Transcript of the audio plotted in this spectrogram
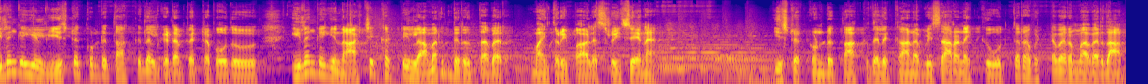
இலங்கையில் ஈஸ்டக்குண்டு தாக்குதல் இடம்பெற்ற போது இலங்கையின் ஆட்சிக்கட்டில் அமர்ந்திருந்தவர் மைத்திரிபால ஸ்ரீசேன. ஈஸ்டர் கொண்டு தாக்குதலுக்கான விசாரணைக்கு உத்தரவிட்டவரும் அவர்தான்.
